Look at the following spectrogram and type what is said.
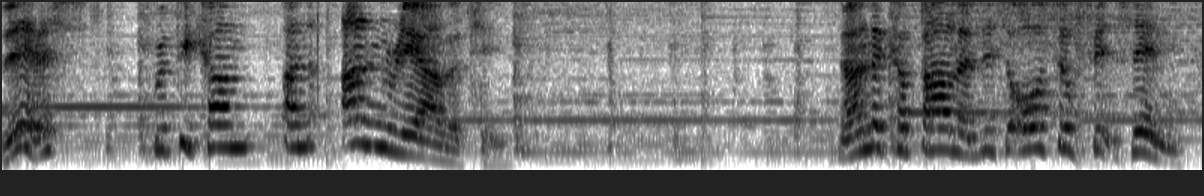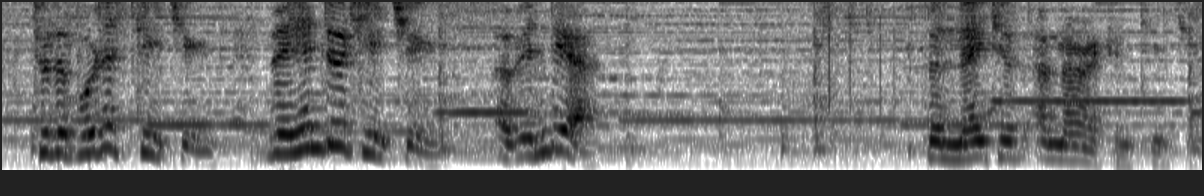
This would become an unreality. Now in the Kabbalah, this also fits in to the Buddhist teachings, the Hindu teachings of India, the Native American teachings.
